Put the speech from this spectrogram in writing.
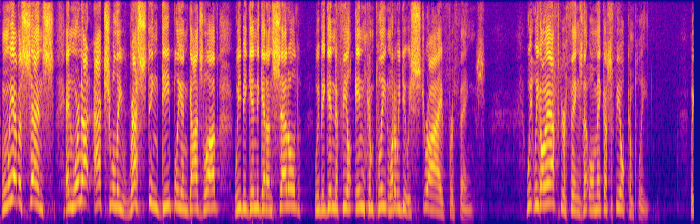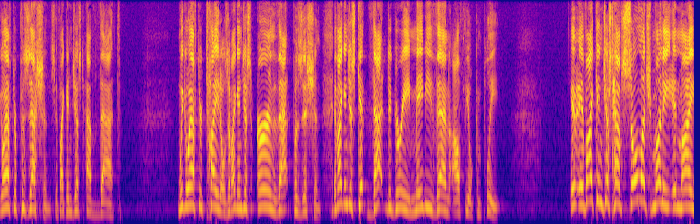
When we have a sense and we're not actually resting deeply in God's love, we begin to get unsettled. We begin to feel incomplete. And what do we do? We strive for things. We, we go after things that will make us feel complete. We go after possessions, if I can just have that. We go after titles, if I can just earn that position. If I can just get that degree, maybe then I'll feel complete. If I can just have so much money in my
